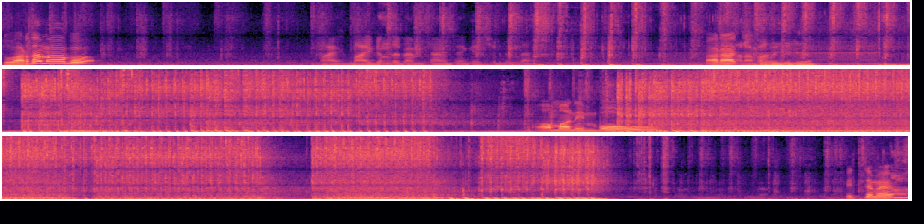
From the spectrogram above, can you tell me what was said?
Duvarda mı abi o? Bay, baygın da ben bir tanesini geçirdim de. Araç. Araba. araba geliyor. Amanin bo. Bitti mi? Aa,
